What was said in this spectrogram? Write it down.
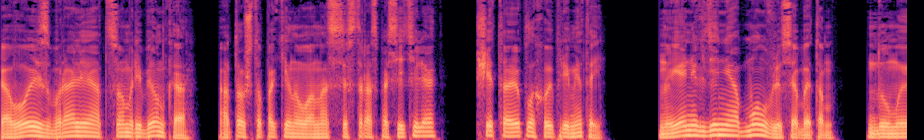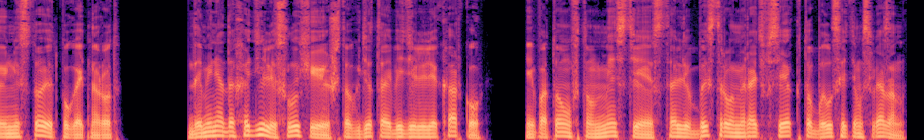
кого избрали отцом ребенка, а то, что покинула нас сестра Спасителя, считаю плохой приметой. Но я нигде не обмолвлюсь об этом. Думаю, не стоит пугать народ. До меня доходили слухи, что где-то обидели лекарку, и потом в том месте стали быстро умирать все, кто был с этим связан.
